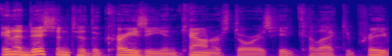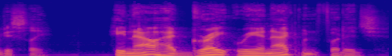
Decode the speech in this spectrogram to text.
In addition to the crazy encounter stories he'd collected previously, he now had great reenactment footage.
